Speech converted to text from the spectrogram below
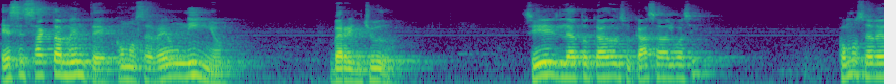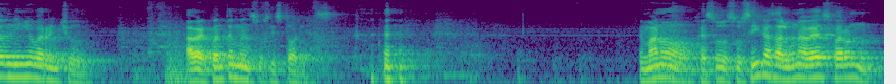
Es exactamente como se ve un niño berrinchudo. ¿Sí le ha tocado en su casa algo así? ¿Cómo se ve un niño berrinchudo? A ver, cuéntenme en sus historias. Hermano Jesús, sus hijas alguna vez fueron,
